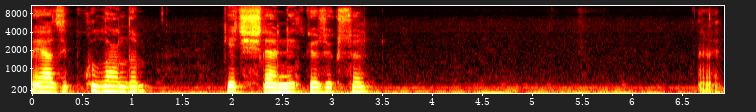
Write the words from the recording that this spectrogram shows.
beyaz ip kullandım. Geçişler net gözüksün. Evet,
